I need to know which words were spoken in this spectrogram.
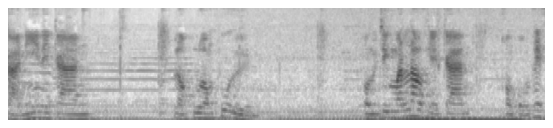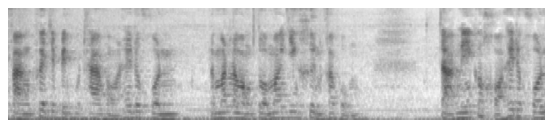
กาสนี้ในการหลอกลวงผู้อื่น ผมจึงมาเล่าเหตุการณ์ของผมให้ฟังเพื่อจะเป็นอุทาหรณ์ให้ทุกคน ระมัดระวังตัวมากยิ่งขึ้นครับผม จากนี้ก็ขอให้ทุกคน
